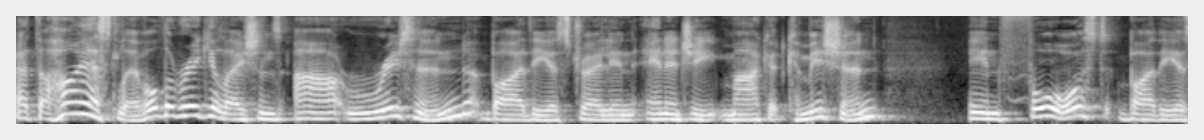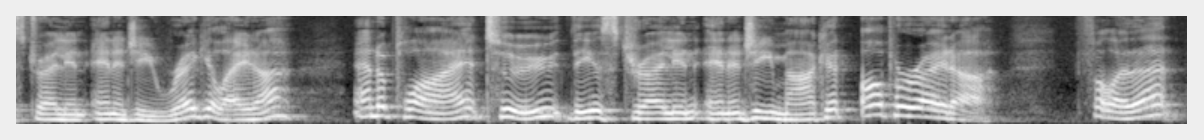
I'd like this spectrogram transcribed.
At the highest level, the regulations are written by the Australian Energy Market Commission, enforced by the Australian Energy Regulator, and apply to the Australian Energy Market Operator. Follow that?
